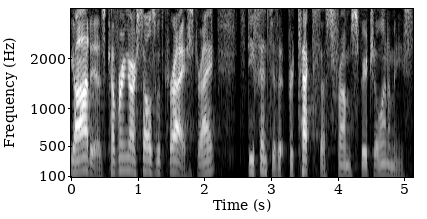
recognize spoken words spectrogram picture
God is, covering ourselves with Christ, right? It's defensive. It protects us from spiritual enemies.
